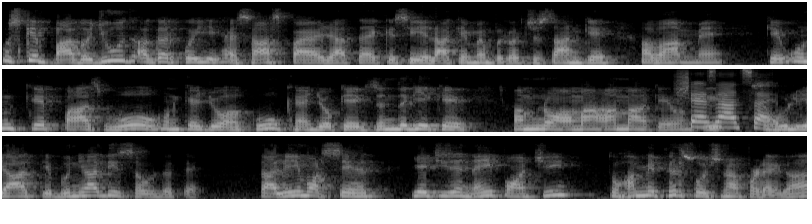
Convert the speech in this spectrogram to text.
उसके बावजूद अगर कोई एहसास पाया जाता है किसी इलाके में बलूचिस्तान के अवाम में कि उनके पास वो उनके जो हकूक हैं जो कि एक ज़िंदगी के अमन अमा अमा के उनकी सहूलियात की बुनियादी सहूलतें तालीम और सेहत ये चीज़ें नहीं पहुँची तो हमें फिर सोचना पड़ेगा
